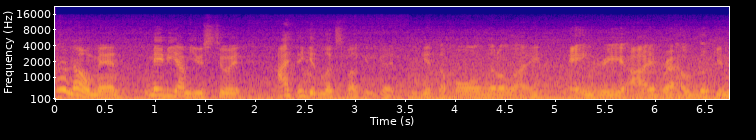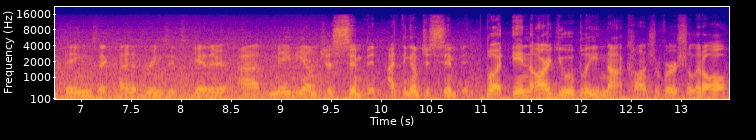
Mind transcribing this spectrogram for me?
don't know, man. Maybe I'm used to it. I think it looks fucking good. You get the whole little like angry eyebrow looking things that kind of brings it together. Uh, maybe I'm just simping. I think I'm just simping. But inarguably, not controversial at all,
